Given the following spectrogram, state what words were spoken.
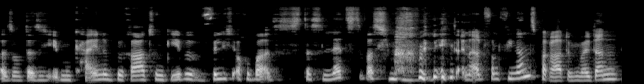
also dass ich eben keine Beratung gebe, will ich auch über, das ist das Letzte, was ich mache, will irgendeine Art von Finanzberatung, weil dann,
